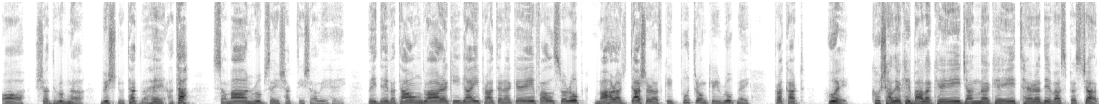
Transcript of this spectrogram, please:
और शत्रुघ्न, विष्णु तत्व है। अतः समान रूप से शक्तिशाली है। वे देवताओं द्वारा की गई प्रार्थना के फल स्वरूप महाराज दशरथ के पुत्रों के रूप में प्रकट हुए। कौशल्य के बालक के जन्म के तेरह दिवस पश्चात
